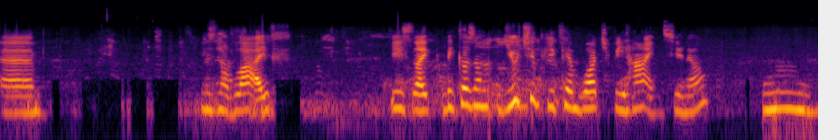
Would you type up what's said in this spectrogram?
um, he's not live. He's like because on YouTube you can watch behind, you know. Mm.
